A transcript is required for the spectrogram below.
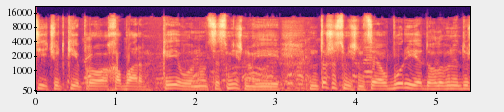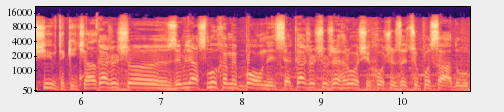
ті чутки про хабар Києву, ну це смішно і не то, що смішно, це обурює до головини душі в такий час. Кажуть, що земля слухами повниться, кажуть, що вже гроші хочуть за цю посаду.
